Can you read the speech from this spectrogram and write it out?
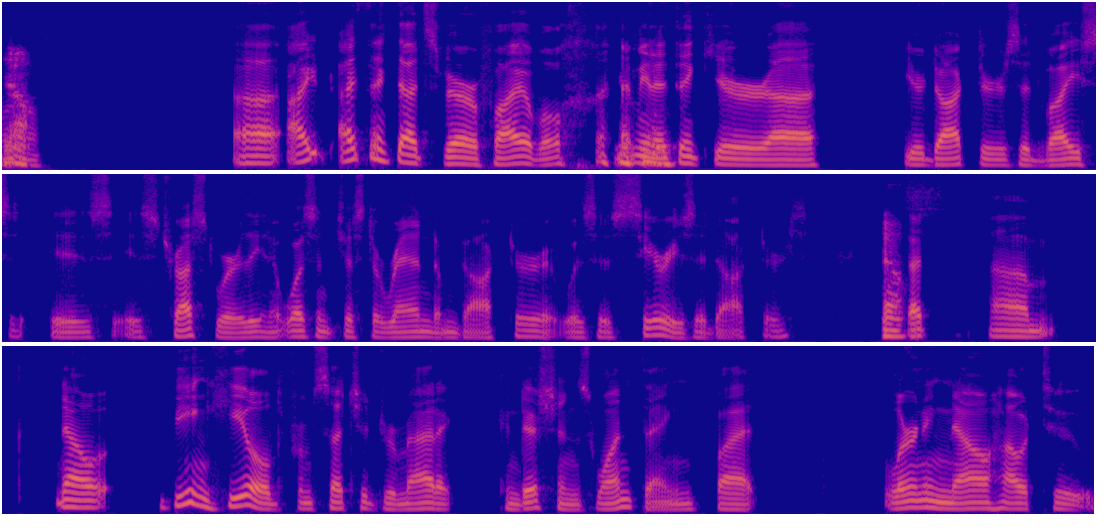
Yeah. Uh, I I think that's verifiable. I mean, I Mhm. think your uh, your doctor's advice is is trustworthy, and it wasn't just a random doctor; it was a series of doctors. Yeah. That um, now being healed from such a dramatic condition's one thing, but learning now how to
